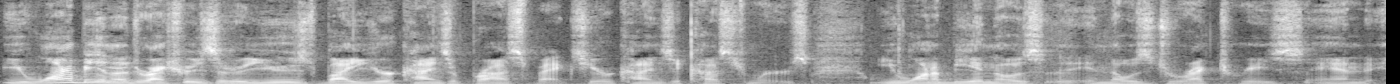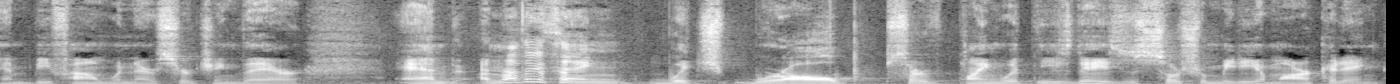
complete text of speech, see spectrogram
You want to be in the directories that are used by your kinds of prospects, your kinds of customers. You want to be in those in those directories and, and be found when they're searching there. And another thing which we're all sort of playing with these days is social media marketing.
